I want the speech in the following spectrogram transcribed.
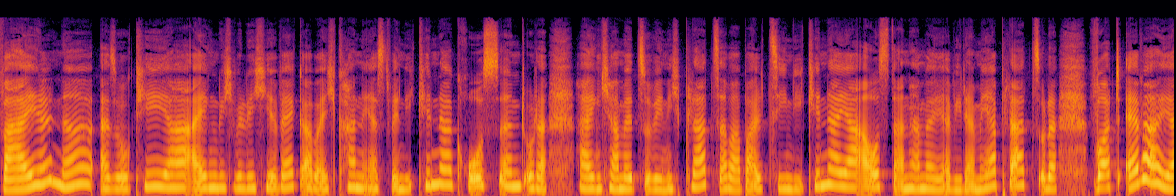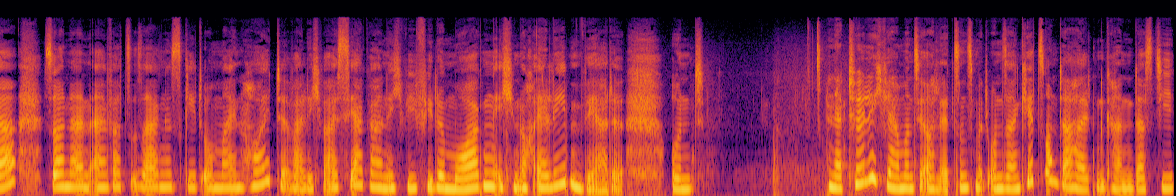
weil, ne, also okay, ja, eigentlich will ich hier weg, aber ich kann erst, wenn die Kinder groß sind oder eigentlich haben wir zu wenig Platz, aber bald ziehen die Kinder ja aus, dann haben wir ja wieder mehr Platz oder whatever, ja, sondern einfach zu sagen, es geht um mein Heute, weil ich weiß ja gar nicht, wie viele morgen ich noch erleben werde. Und Natürlich, wir haben uns ja auch letztens mit unseren Kids unterhalten kann, dass die,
